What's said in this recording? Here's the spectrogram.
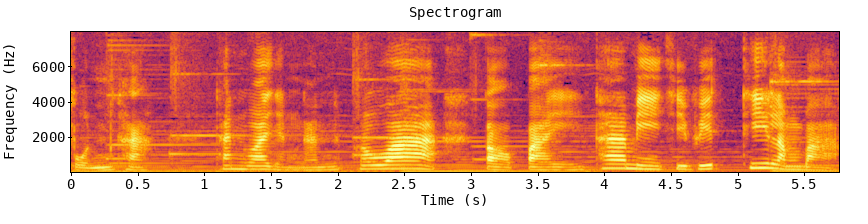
ฝนค่ะ ท่านว่าอย่างนั้น เพราะว่าต่อไปถ้ามีชีวิตที่ลำบาก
